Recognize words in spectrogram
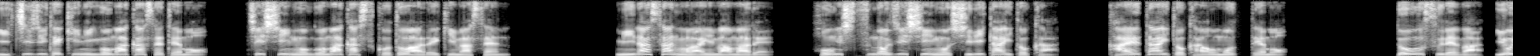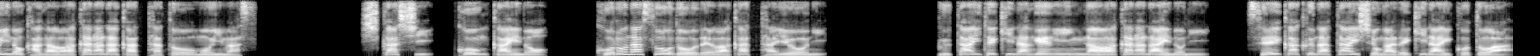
一時的にごまかせても、自身をごまかすことはできません。皆さんは今まで、本質の自身を知りたいとか、変えたいとか思っても、どうすれば良いのかがわからなかったと思います。しかし、今回のコロナ騒動で分かったように、具体的な原因がわからないのに、正確な対処ができないことは、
